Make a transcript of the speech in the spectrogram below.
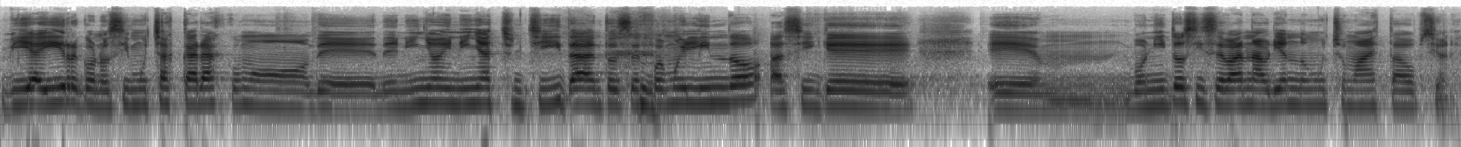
vi ahí, reconocí muchas caras como de, de niños y niñas chunchitas, entonces fue muy lindo, así que Em, bonito si se van abriendo mucho más estas opciones.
